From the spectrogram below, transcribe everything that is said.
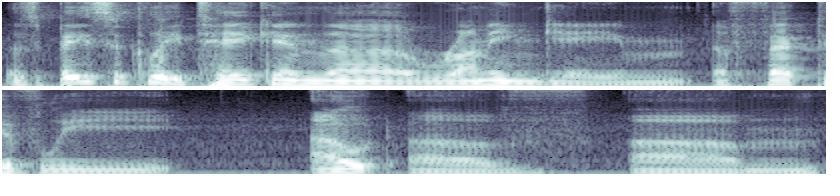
it's basically taking the running game effectively out of um,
